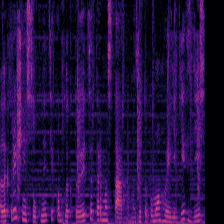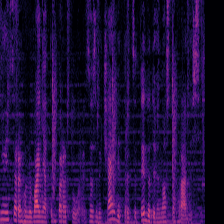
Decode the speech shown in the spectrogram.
Електричні супниці комплектуються термостатами, за допомогою яких здійснюється регулювання температури, зазвичай від 30 до 90 градусів.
